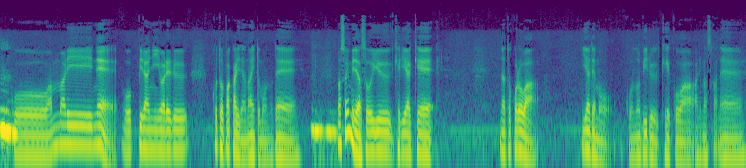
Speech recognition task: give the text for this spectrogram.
うん。こうあんまりね、大っぴらに言われることばかりではないと思うので、うん。まあ、そういう意味ではそういうキャリア系なところは嫌でもこう伸びる傾向はありますかね。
